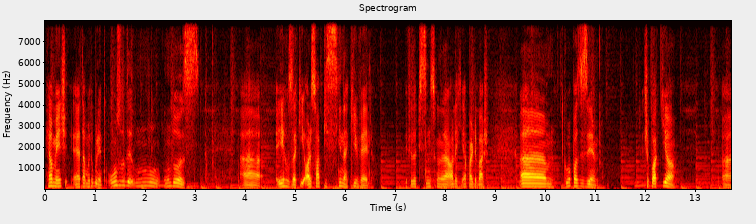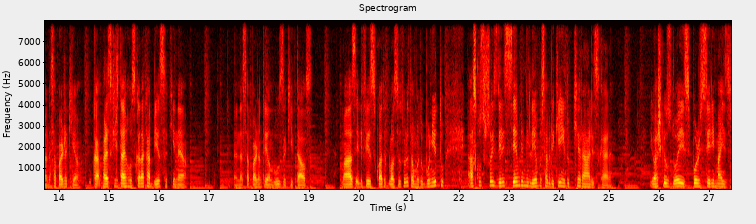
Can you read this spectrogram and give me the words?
realmente é, tá muito bonito. Um, um, um dos uh, erros aqui, olha só a piscina aqui, velho. Ele fez a piscina secundária, olha aqui a parte de baixo. Uh, como eu posso dizer? Tipo aqui, ó. Uh, nessa parte aqui, ó. Parece que a gente tá enroscando a cabeça aqui, né? Nessa parte não tem a luz aqui e tal. Mas ele fez quatro blocos de estrutura, tá muito bonito. As construções dele sempre me lembram, sabe de quem? Do Kerales, cara. Eu acho que os dois, por serem mais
